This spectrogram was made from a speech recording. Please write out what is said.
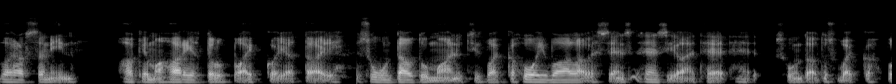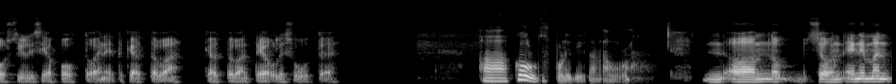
varassa, niin hakemaan harjoittelupaikkoja tai suuntautumaan nyt sitten vaikka hoiva-alalle sen, sen sijaan, että he, he suuntautuisivat vaikka fossiilisia polttoaineita käyttävään, käyttävään teollisuuteen. Koulutuspolitiikan avulla? No, se on enemmän,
